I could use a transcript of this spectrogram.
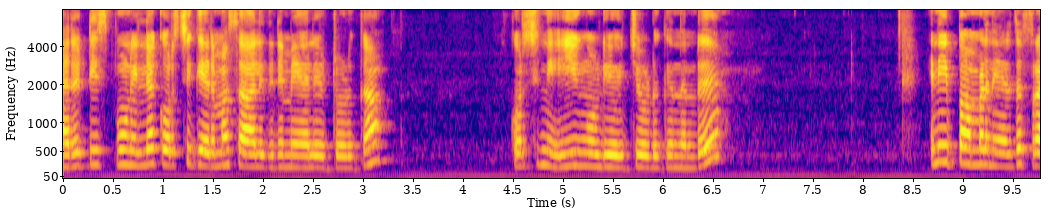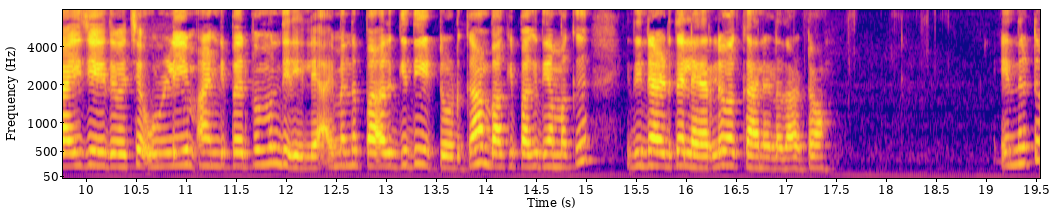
അര ടീസ്പൂണില്ല കുറച്ച് ഗരം മസാല ഇതിന്റെ മേലെ ഇട്ട് കൊടുക്കാം. കുറച്ച് നെയ്യും കൂടി ഒഴിച്ച് കൊടുക്കുന്നുണ്ട്. ഇനിയിപ്പോൾ നമ്മൾ നേരത്തെ ഫ്രൈ ചെയ്ത് വെച്ച ഉള്ളിയും അണ്ടിപ്പരിപ്പും മുന്തിരിയില്ലേ അതിമെന്ന് പകുതി ഇട്ട് കൊടുക്കാം. ബാക്കി പകുതി നമുക്ക് ഇതിന്റെ അടുത്ത ലെയറിൽ വെക്കാനുള്ളതാണ് കേട്ടോ എന്നിട്ട്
